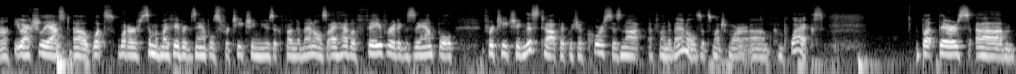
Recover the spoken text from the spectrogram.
Sure. you actually asked uh, what's what are some of my favorite examples for teaching music fundamentals i have a favorite example for teaching this topic which of course is not a fundamentals it's much more um, complex but there's um,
